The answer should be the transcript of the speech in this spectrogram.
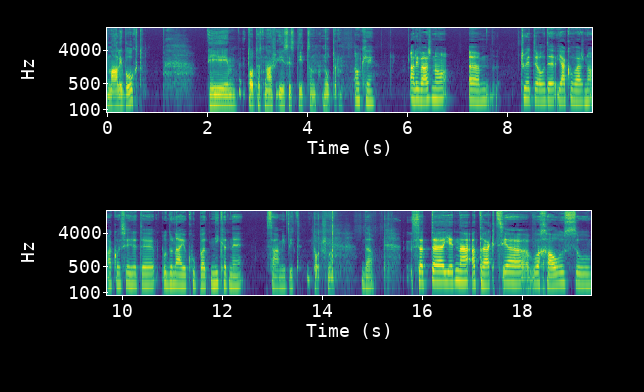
mali buht. I to je naš i s isticom nutra. Ok. Ali važno, um, čujete ovdje, jako važno, ako se idete u Dunaju kupat, nikad ne sami bit. Točno. Da. Sad e, jedna atrakcija u Wachau su,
